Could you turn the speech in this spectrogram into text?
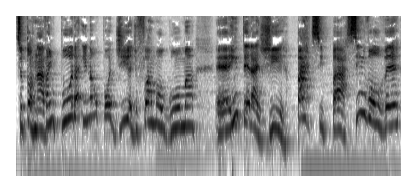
se tornava impura e não podia de forma alguma é, interagir, participar, se envolver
